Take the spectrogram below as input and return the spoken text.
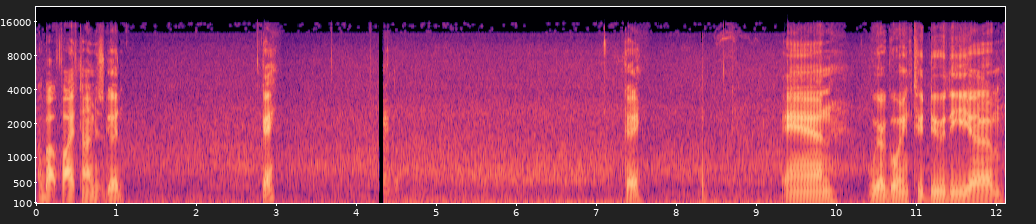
About five times is good. Okay okay? And we're going to do the um,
